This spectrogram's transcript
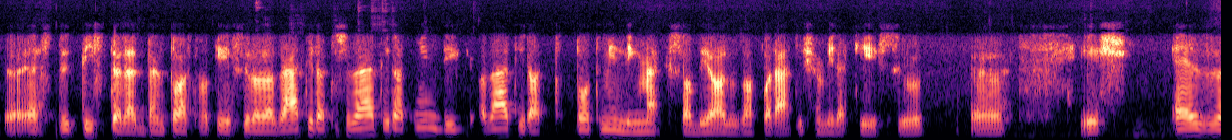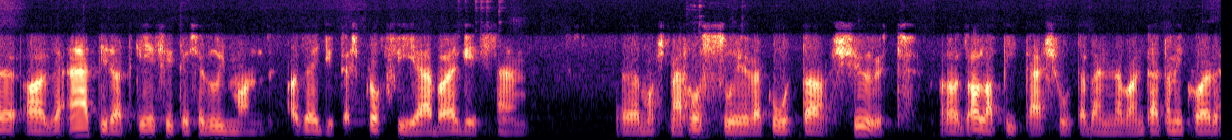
ezt tiszteletben tartva készül az átirat, és az átirat mindig, az átiratot mindig megszabja az az apparátus, amire készül. És ez az átirat készítés, ez úgymond az együttes profiába egészen most már hosszú évek óta, sőt, az alapítás óta benne van. Tehát amikor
